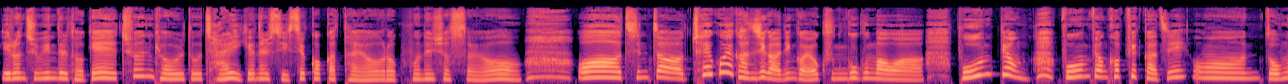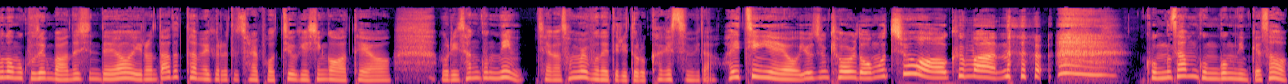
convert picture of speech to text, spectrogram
이런 주민들 덕에 추운 겨울도 잘 이겨낼 수 있을 것 같아요. 라고 보내주셨어요. 와, 진짜 최고의 간식 아닌가요? 군고구마와 보온병, 보온병 커피까지? 어, 너무너무 고생 많으신데요. 이런 따뜻함에 그래도 잘 버티고 계신 것 같아요. 우리 상국님, 제가 선물 보내드리도록 하겠습니다. 화이팅이에요. 요즘 겨울 너무 추워. 그만. 0300님께서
